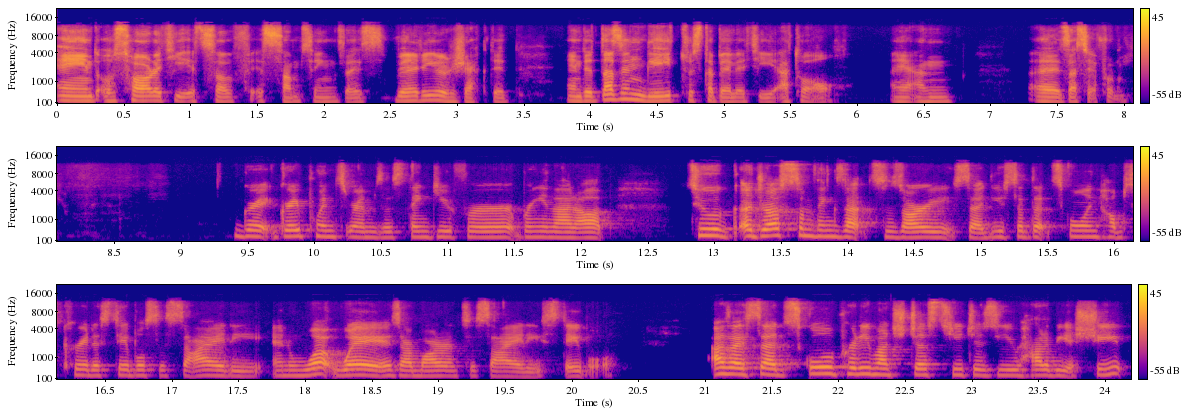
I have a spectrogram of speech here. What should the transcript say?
And authority itself is something that is very rejected, and it doesn't lead to stability at all. And uh, that's it for me. Great, great points, Ramses. Thank you for bringing that up. To address some things that Cesari said, you said that schooling helps create a stable society. In what way is our modern society stable? As I said, school pretty much just teaches you how to be a sheep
